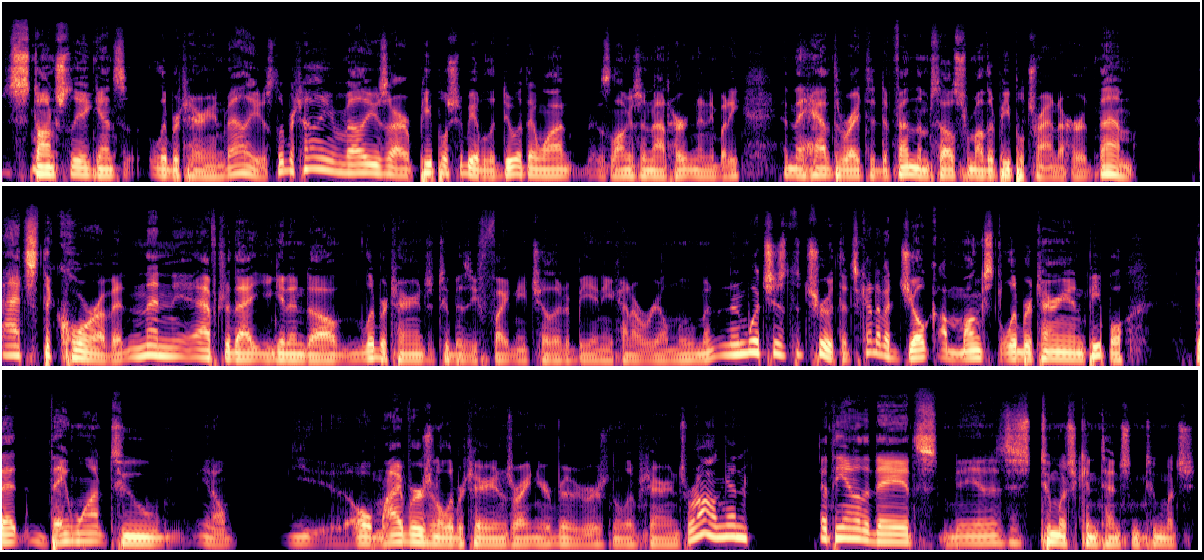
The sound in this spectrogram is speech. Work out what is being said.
staunchly against libertarian values libertarian values are people should be able to do what they want as long as they're not hurting anybody and they have the right to defend themselves from other people trying to hurt them that's the core of it. And then after that, you get into all, libertarians are too busy fighting each other to be any kind of real movement, and which is the truth. It's kind of a joke amongst libertarian people that they want to, you know, oh, my version of libertarians right and your version of libertarians wrong. And at the end of the day, it's it's just too much contention, too much.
